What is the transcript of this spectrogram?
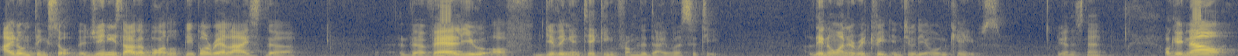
I don't think so. The genie is out of the bottle. People realize the, the value of giving and taking from the diversity. They don't want to retreat into their own caves. You understand? Okay, now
